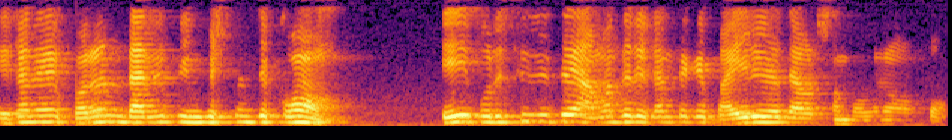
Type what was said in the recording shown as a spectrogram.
এখানে ফরেন ডাইরেক্ট ইনভেস্টমেন্ট যে কম এই পরিস্থিতিতে আমাদের এখান থেকে বাইরে যাওয়ার সম্ভাবনা কম।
